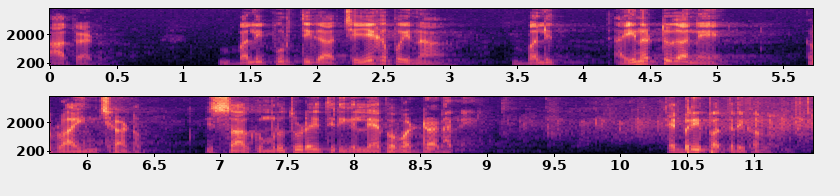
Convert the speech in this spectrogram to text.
ఆపాడు. బలి పూర్తిగా చేయకపోయినా బలి అయినట్టుగానే వ్రాయించాడు ఇస్సాకు మృతుడై తిరిగి లేపబడ్డాడని. హెబ్రి పత్రికలో.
